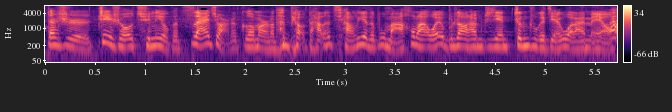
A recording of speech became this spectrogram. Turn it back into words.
但是这时候群里有个自来卷的哥们儿呢，他表达了强烈的不满。后来我也不知道他们之间争出个结果来没有。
